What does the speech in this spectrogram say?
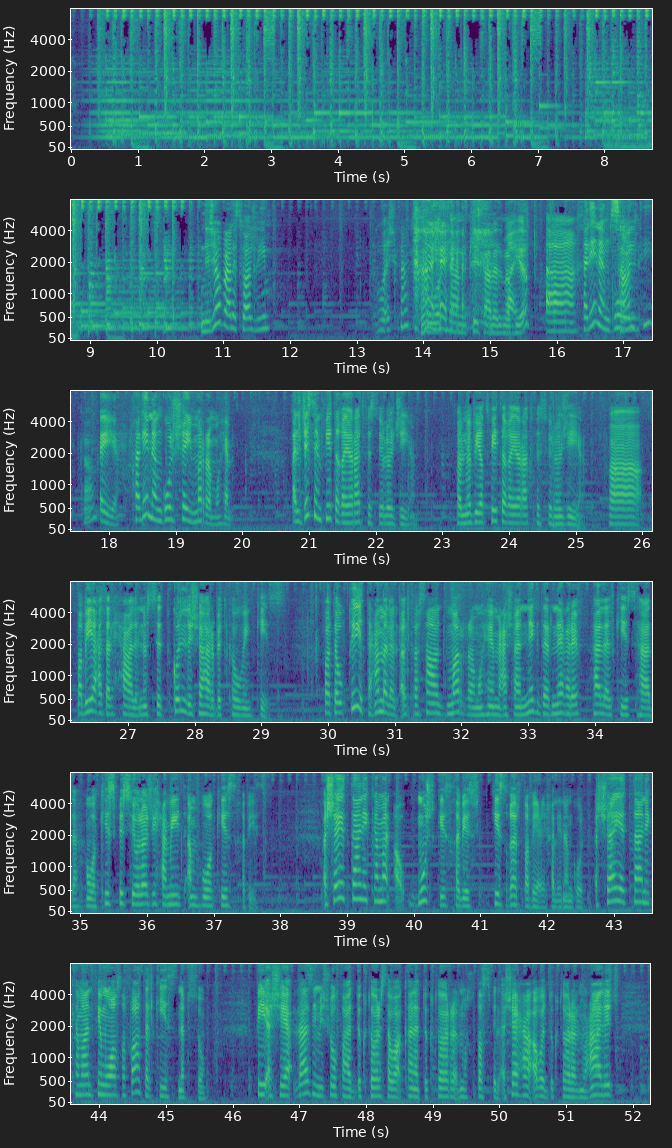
نجاوب على سؤال ريم هو إيش كان؟ هو كان كيس على المبيض. آه خلينا نقول سانتي؟ كان؟ اي خلينا نقول شيء مرة مهم. الجسم فيه تغيرات فسيولوجية. فالمبيض فيه تغيرات فسيولوجية. فطبيعة الحال إنه الست كل شهر بتكون كيس. فتوقيت عمل ال ultrasound مرة مهم عشان نقدر نعرف هل الكيس هذا هو كيس فسيولوجي حميد أم هو كيس خبيث. الشيء الثاني كمان أو مش كيس خبيث كيس غير طبيعي خلينا نقول. الشيء الثاني كمان في مواصفات الكيس نفسه. في أشياء لازم يشوفها الدكتور سواء كان الدكتور المختص في الأشعة أو الدكتور المعالج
